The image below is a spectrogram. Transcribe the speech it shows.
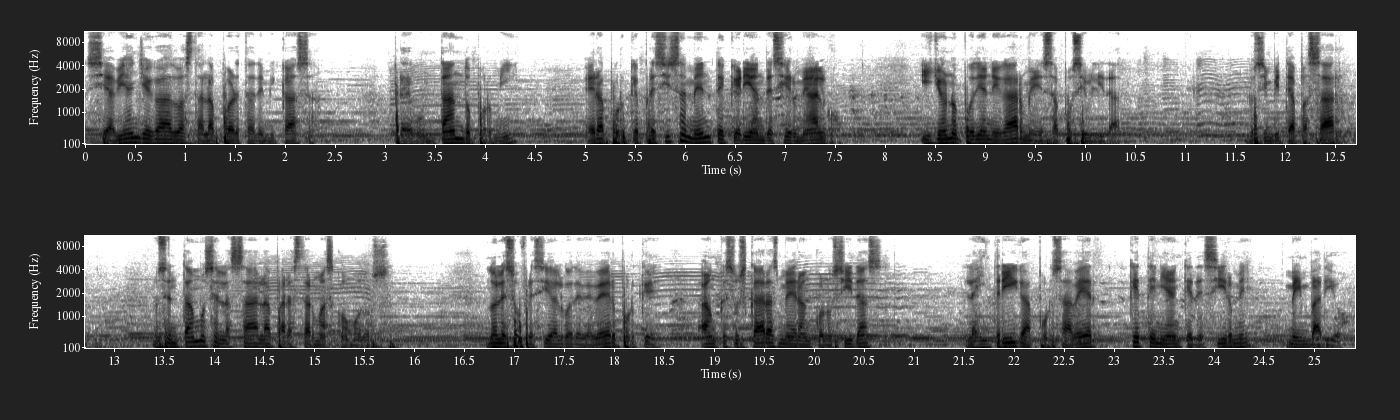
si habían llegado hasta la puerta de mi casa preguntando por mí, era porque precisamente querían decirme algo, y yo no podía negarme esa posibilidad. Los invité a pasar, nos sentamos en la sala para estar más cómodos. No les ofrecí algo de beber porque, aunque sus caras me eran conocidas, la intriga por saber qué tenían que decirme me invadió.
